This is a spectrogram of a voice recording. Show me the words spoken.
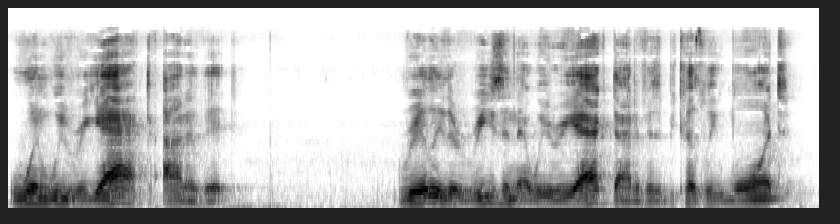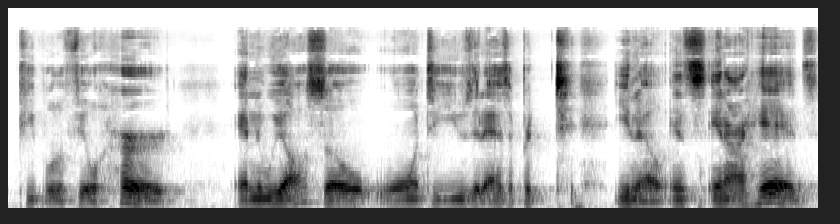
when we react out of it, really the reason that we react out of it is because we want people to feel heard and we also want to use it as a you know in, in our heads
